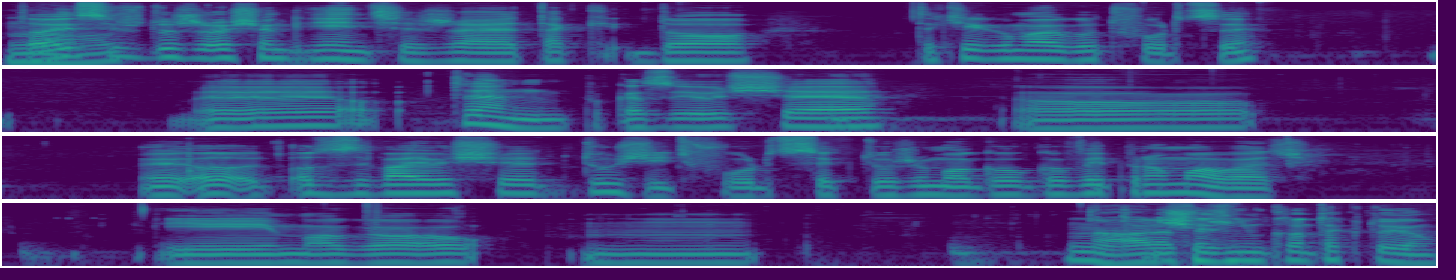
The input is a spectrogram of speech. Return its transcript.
to No, jest już duże osiągnięcie, że tak do takiego małego twórcy o- ten pokazują się o, o, odzywają się duzi twórcy, którzy mogą go wypromować i mogą mm, no ale i się z nim kontaktują.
